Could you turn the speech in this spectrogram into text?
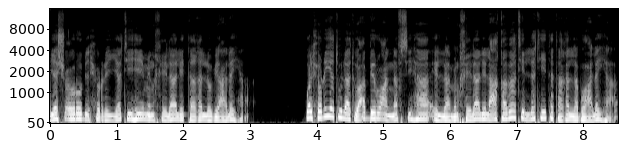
يشعر بحريته من خلال التغلب عليها. والحرية لا تعبر عن نفسها إلا من خلال العقبات التي تتغلب عليها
